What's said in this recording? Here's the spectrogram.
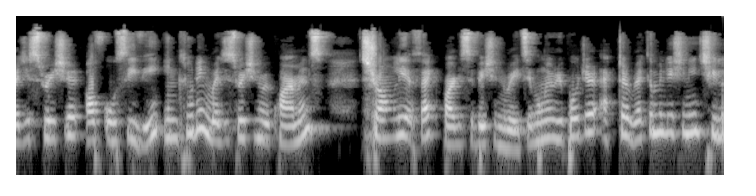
registration of OCV including registration requirements strongly effect participation rates এবং এই রিপোর্টের একটা রেকমেন্ডেশনই ছিল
